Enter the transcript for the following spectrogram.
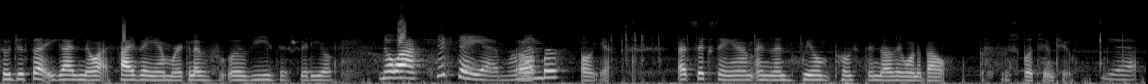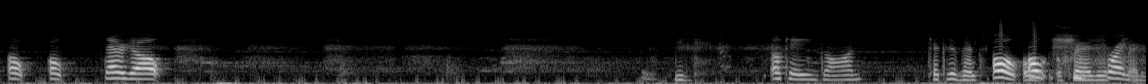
So just that you guys know, at 5 a.m. we're gonna leave this video. No, at 6 a.m. Oh. Remember? Oh yeah, at 6 a.m. and then we'll post another one about Splatoon 2. Yeah. Oh, oh, there we go. You Okay, he's gone. check the vents. Oh, oh, oh, shoot, Freddy, Freddy. Freddy.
